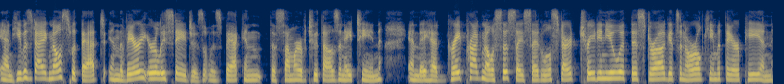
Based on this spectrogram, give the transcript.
and he was diagnosed with that in the very early stages. It was back in the summer of 2018, and they had great prognosis. They said, We'll start treating you with this drug. It's an oral chemotherapy, and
